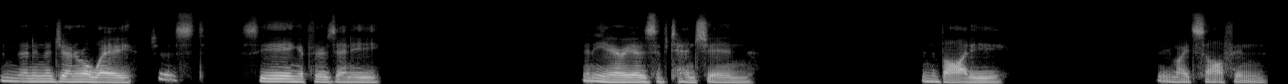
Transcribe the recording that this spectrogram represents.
And then, in a general way, just seeing if there's any any areas of tension in the body you might soften.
